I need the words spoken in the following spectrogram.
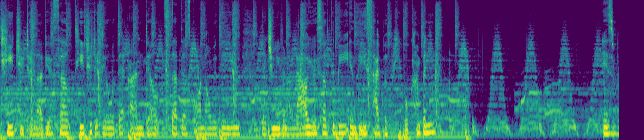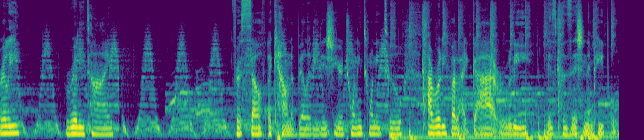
Teach you to love yourself, teach you to deal with that undealt stuff that's going on within you, that you even allow yourself to be in these type of people company is really, really time for self accountability this year, 2022. I really feel like God really is positioning people.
